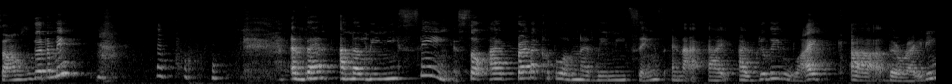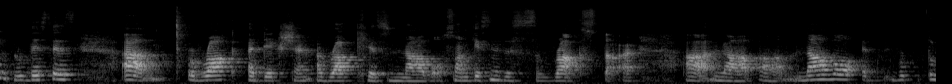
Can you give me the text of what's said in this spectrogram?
sounds good to me. And then Nalini Singh. So I've read a couple of Nalini Singhs and I, I, I really like uh, the writing. This is um, Rock Addiction, a rock kiss novel. So I'm guessing this is a rock star uh, no, um, novel. The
